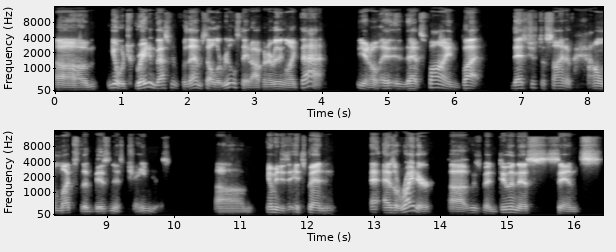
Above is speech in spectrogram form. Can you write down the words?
um, you know, which great investment for them, sell the real estate off and everything like that. You know, it, that's fine, but that's just a sign of how much the business changes. Um, I mean, it's, it's been as a writer, uh, who's been doing this since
